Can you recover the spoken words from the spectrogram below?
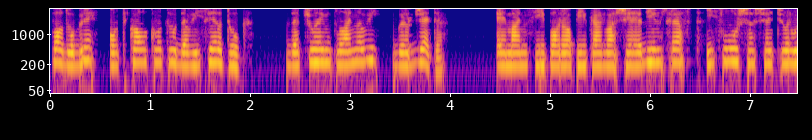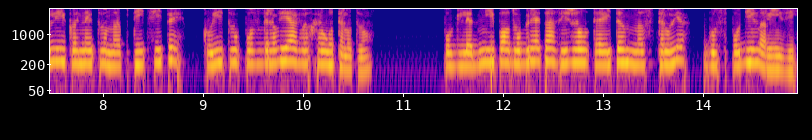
По-добре, отколкото да вися тук. Да чуем плана ви, гърджета. Еман си поропика ваше един храст и слушаше чурликането на птиците, които поздравяваха утрото. Погледни по-добре тази жълта и тъмна струя, господин Ризи.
